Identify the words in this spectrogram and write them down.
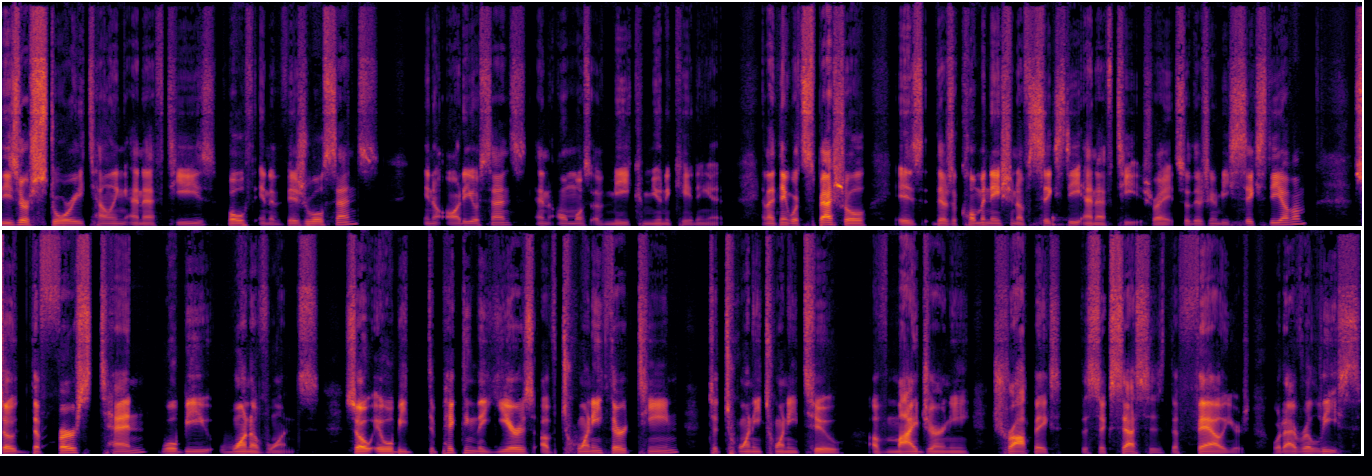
these are storytelling NFTs, both in a visual sense, in an audio sense, and almost of me communicating it. And I think what's special is there's a culmination of 60 NFTs, right? So there's going to be 60 of them. So the first 10 will be one of ones. So it will be depicting the years of 2013 to 2022 of my journey, Tropix, the successes, the failures, what I released,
